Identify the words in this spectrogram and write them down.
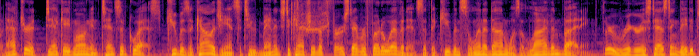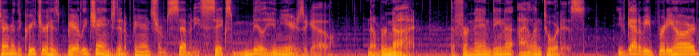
But after a decade long intensive quest, Cuba's Ecology Institute managed to capture the first ever photo evidence that the Cuban Solenodon was alive and biting. Through rigorous testing, they determined the creature has barely changed in appearance from 76 million years ago. Number 9. The Fernandina Island Tortoise. You've got to be pretty hard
